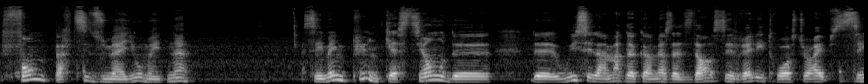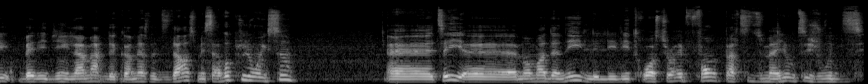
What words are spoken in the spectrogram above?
font partie du maillot maintenant. C'est même plus une question de, de oui, c'est la marque de commerce d'Adidas. C'est vrai, les trois stripes, c'est bel et bien la marque de commerce d'Adidas, mais ça va plus loin que ça. Euh, tu sais, euh, à un moment donné, les, les, trois stripes font partie du maillot. Je vous dis,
